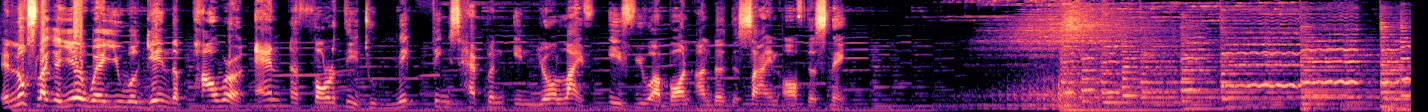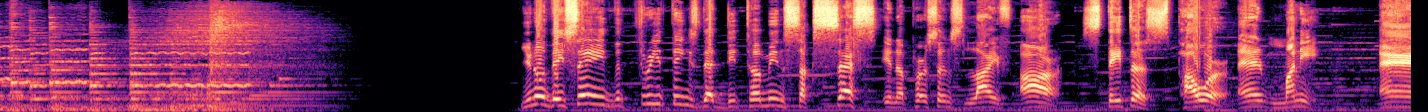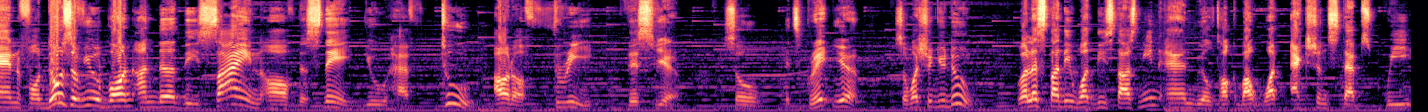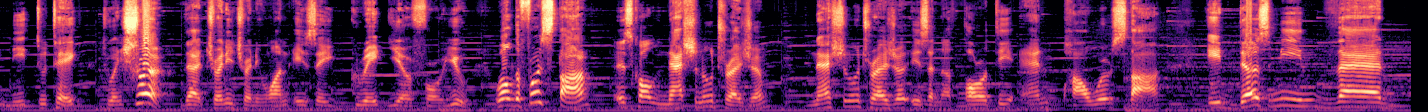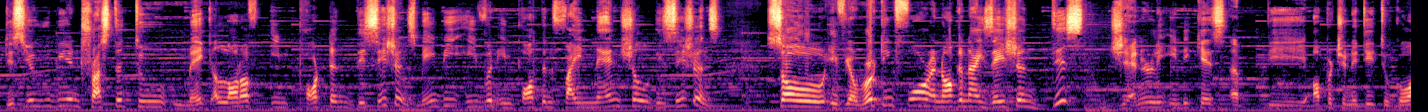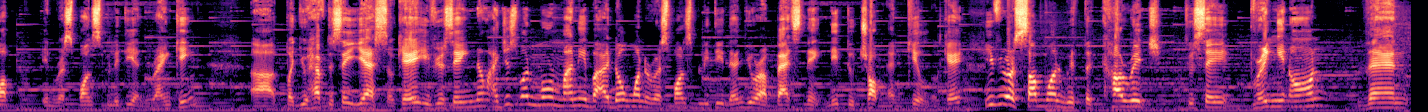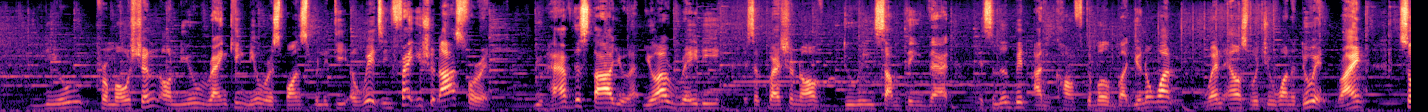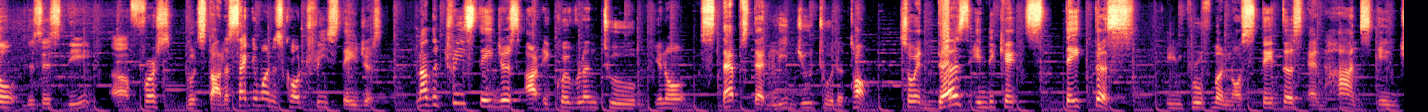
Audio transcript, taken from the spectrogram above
It looks like a year where you will gain the power and authority to make things happen in your life if you are born under the sign of the snake. You know, they say the three things that determine success in a person's life are status, power, and money. And for those of you born under the sign of the snake, you have two out of three this year. So it's a great year. So, what should you do? Well, let's study what these stars mean and we'll talk about what action steps we need to take to ensure that 2021 is a great year for you. Well, the first star is called National Treasure. National Treasure is an authority and power star. It does mean that this year you'll be entrusted to make a lot of important decisions, maybe even important financial decisions. So, if you're working for an organization, this generally indicates uh, the opportunity to go up in responsibility and ranking. Uh, but you have to say yes, okay? If you're saying, no, I just want more money, but I don't want a responsibility, then you're a bad snake, need to chop and kill, okay? If you're someone with the courage to say, bring it on, then new promotion or new ranking, new responsibility awaits. In fact, you should ask for it you have the star, you, you are ready. It's a question of doing something that it's a little bit uncomfortable, but you know what? When else would you want to do it, right? So this is the uh, first good start. The second one is called three stages. Now the three stages are equivalent to you know steps that lead you to the top. So it does indicate status improvement or status enhanced in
